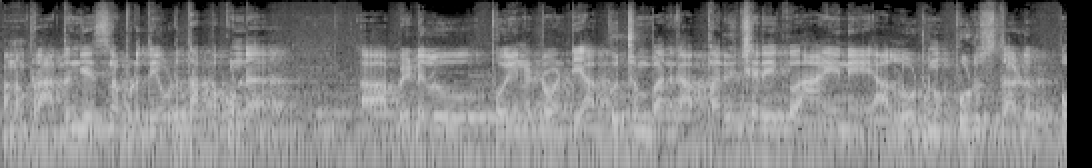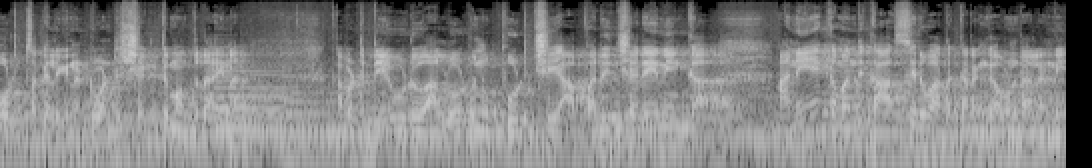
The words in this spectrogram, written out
మనం ప్రార్థన చేసినప్పుడు దేవుడు తప్పకుండా ఆ బిడ్డలు పోయినటువంటి ఆ కుటుంబానికి ఆ పరిచర్యకు ఆయనే ఆ లోటును పూడుస్తాడు పూడ్చగలిగినటువంటి శక్తిమంతుడు ఆయన. కాబట్టి దేవుడు ఆ లోటును పూడ్చి ఆ పరిచర్యని ఇంకా అనేక మందికి ఆశీర్వాదకరంగా ఉండాలని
